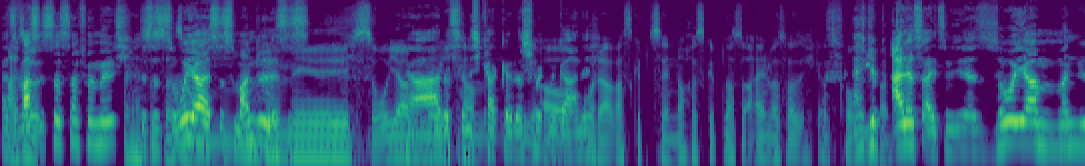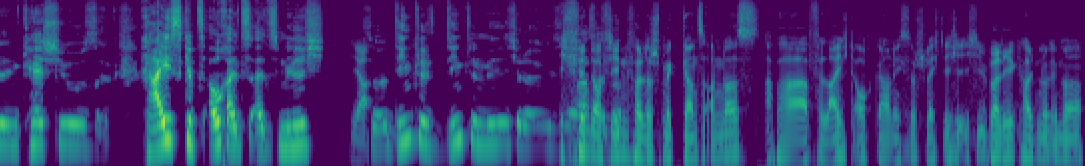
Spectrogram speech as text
Also, Also, was ist das dann für Milch? Ist es Soja? so ist es Mandel? Ist es, Mandelmilch, Sojamilch. Ja, das finde ich kacke, das schmeckt mir gar nicht. Oder was gibt's denn noch? Es gibt noch so ein, was, was ich ganz komisch es gibt fand. alles als Milch. Ja, Soja, Mandeln, Cashews, Reis gibt's auch als, als Milch. Ja, So Dinkel, Dinkelmilch oder irgendwie sowas. Ich finde auf also, jeden Fall, das schmeckt ganz anders, aber vielleicht auch gar nicht so schlecht. Ich, ich überlege halt nur immer,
